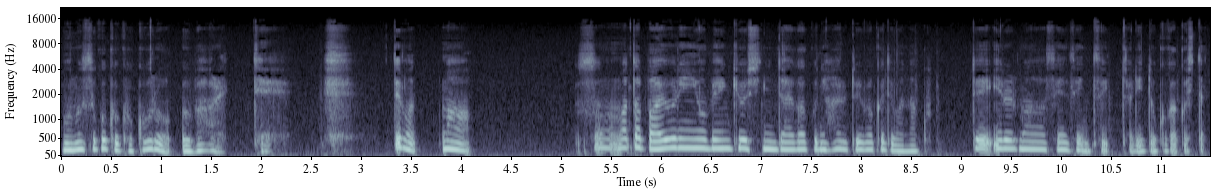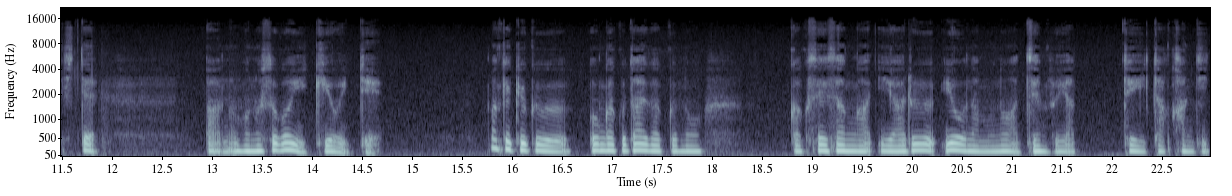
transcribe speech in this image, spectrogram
ものすごく心を奪われてでもまあそのまたバイオリンを勉強しに大学に入るというわけではなくていろいろな先生についたり独学したりしてあのものすごい勢いで、まあ、結局音楽大学の学生さんがやるようなものは全部やっていた感じ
